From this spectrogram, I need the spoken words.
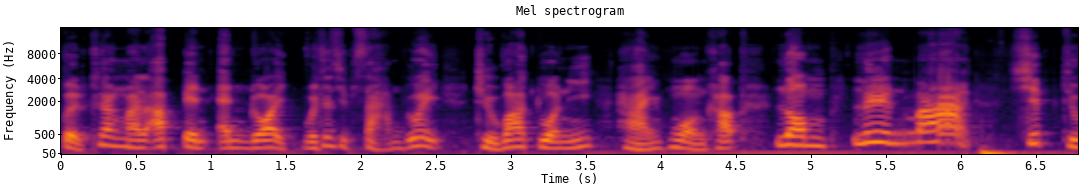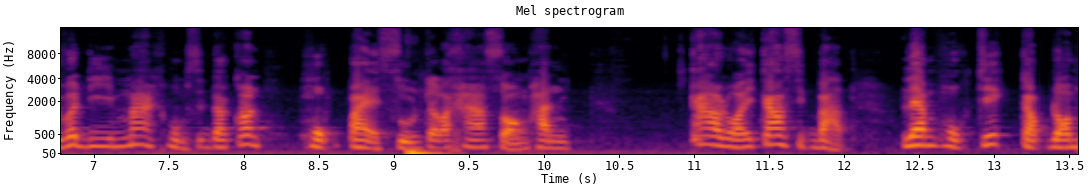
เปิดเครื่องมาแล้วอัพเป็น Android เวอร์ชัน13 ด้วย ถือว่าตัวนี้หายห่วงครับ ลมลื่นมาก ชิปถือว่าดีมากครับผม Snapdragon 680กับราคา 2,990 บาท แรม6จิกกับรอม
